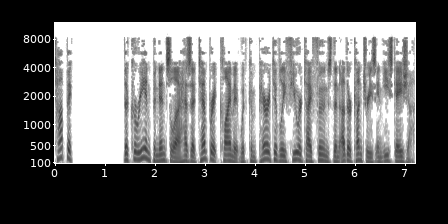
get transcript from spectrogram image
Topic: The Korean peninsula has a temperate climate with comparatively fewer typhoons than other countries in East Asia.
